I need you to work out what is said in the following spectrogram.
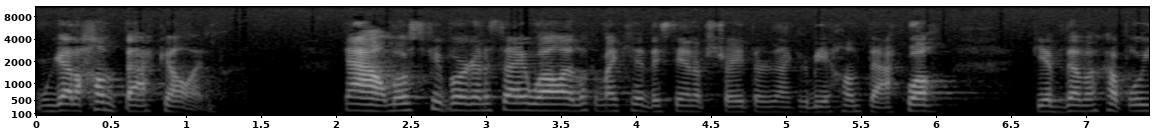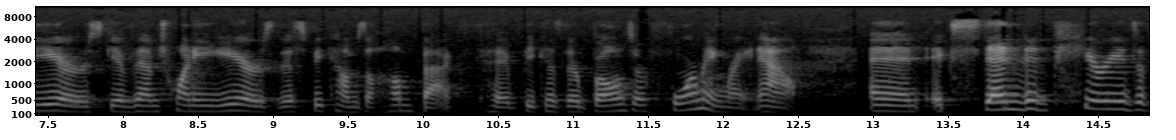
We got a humpback going. Now, most people are going to say, well, I look at my kid, they stand up straight, they're not going to be a humpback. Well, give them a couple years, give them 20 years, this becomes a humpback okay, because their bones are forming right now. And extended periods of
